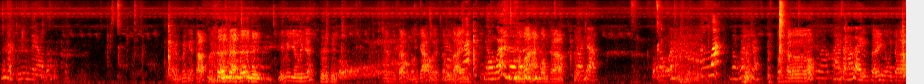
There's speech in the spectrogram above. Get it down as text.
nước này cũng như nhau con để mấy ngày tết mà. Vậy mới vui chứ. Ngày tết thì con cháu rồi tụ lại. Ngon quá. Ngon quá hả? Con sao? Ngon sao? Ngon quá Ngon quá. ngon quá con sao đâu ngon sao đâu thầy? Thấy ngon sao đâu?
